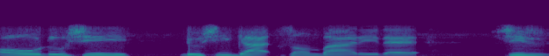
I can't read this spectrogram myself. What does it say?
oh, do she do she got somebody that she's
